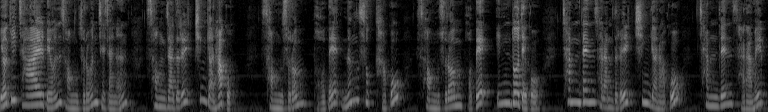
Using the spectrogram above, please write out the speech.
여기 잘 배운 성스러운 제자는 성자들을 친견하고 성스러운 법에 능숙하고 성스러운 법에 인도되고 참된 사람들을 친견하고 참된 사람의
